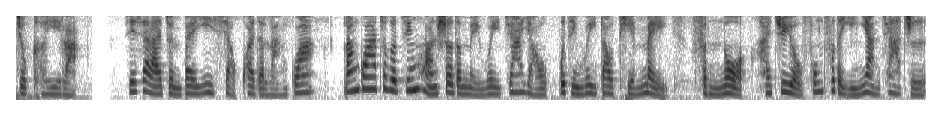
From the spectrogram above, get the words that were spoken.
就可以啦。接下来准备一小块的南瓜。南瓜这个金黄色的美味佳肴，不仅味道甜美粉糯，还具有丰富的营养价值。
